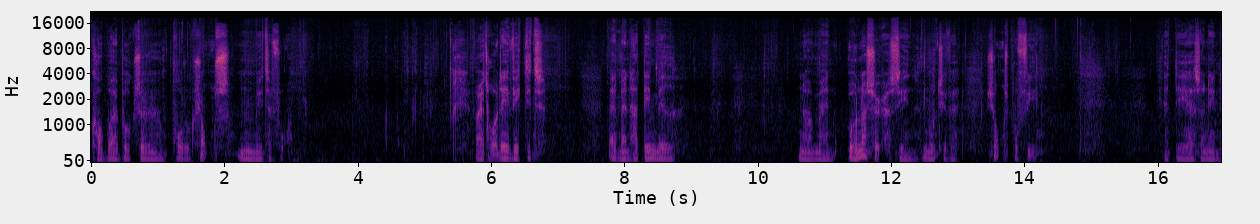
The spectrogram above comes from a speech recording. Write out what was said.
cowboybukse produktionsmetafor. Og jeg tror, det er vigtigt, at man har det med, når man undersøger sin motivationsprofil. At det er sådan en,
